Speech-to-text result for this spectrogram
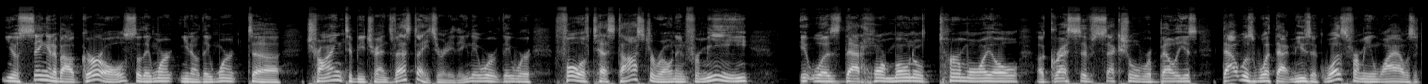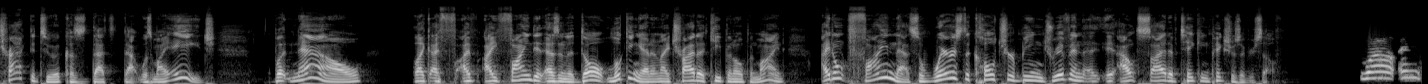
you know, singing about girls. So they weren't, you know, they weren't uh, trying to be transvestites or anything. They were they were full of testosterone. And for me, it was that hormonal turmoil, aggressive, sexual, rebellious. That was what that music was for me. and Why I was attracted to it because that's that was my age. But now, like I, I find it as an adult looking at it, and I try to keep an open mind. I don't find that. So where's the culture being driven uh, outside of taking pictures of yourself? Well, and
